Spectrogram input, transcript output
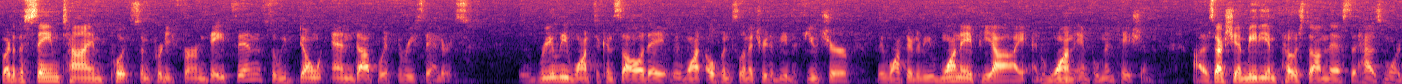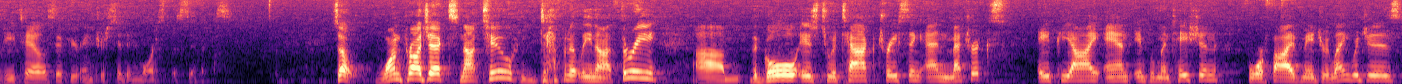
but at the same time put some pretty firm dates in so we don't end up with three standards. We really want to consolidate. We want open telemetry to be the future. We want there to be one API and one implementation. Uh, there's actually a Medium post on this that has more details if you're interested in more specifics. So one project, not two, definitely not three. Um, the goal is to attack tracing and metrics, API and implementation for five major languages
